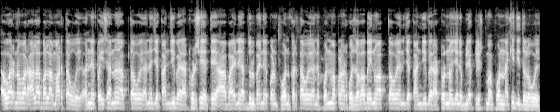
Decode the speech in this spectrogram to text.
અવારનવાર આલાબાલા મારતા હોય અને પૈસા ન આપતા હોય અને જે કાનજીભાઈ રાઠોડ છે તે આ ભાઈને, અબ્દુલભાઈને પણ ફોન કરતા હોય અને ફોનમાં પણ હરખો જવાબ ન આપતા હોય અને જે કાનજીભાઈ રાઠોડનો જેને બ્લેક લિસ્ટમાં ફોન નાખી દીધેલો હોય.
